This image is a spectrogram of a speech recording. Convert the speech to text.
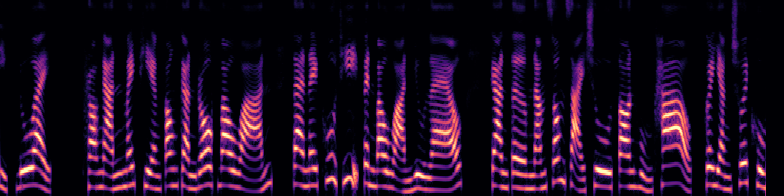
อีกด้วย เพราะงั้นไม่เพียงป้องกันโรคเบาหวาน แต่ในผู้ที่เป็นเบาหวานอยู่แล้ว การเติมน้ำส้มสายชูตอนหุงข้าว ก็ยังช่วยคุม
